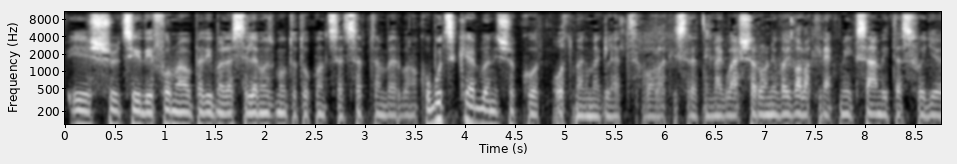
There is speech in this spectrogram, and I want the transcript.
és CD formában pedig már lesz egy lemezmutató koncert szeptemberben a Kobuci kertben, és akkor ott meg meg lehet, ha valaki szeretné megvásárolni, vagy valakinek még számít ez, hogy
